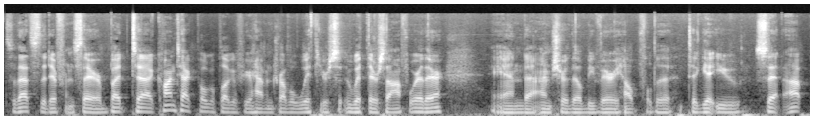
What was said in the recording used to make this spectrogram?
So that's the difference there. But uh, contact PogoPlug if you're having trouble with your with their software there, and uh, I'm sure they'll be very helpful to to get you set up,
